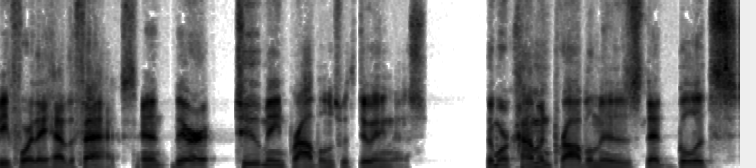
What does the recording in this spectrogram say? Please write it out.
before they have the facts, and there are two main problems with doing this. The more common problem is that bullets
